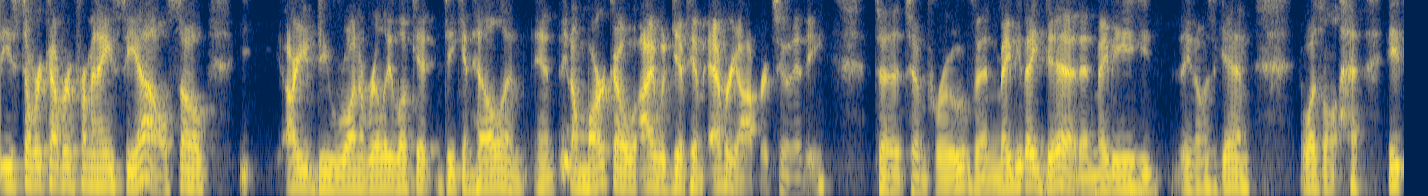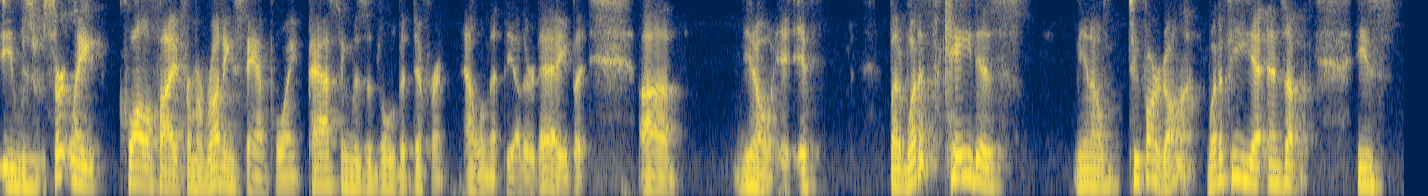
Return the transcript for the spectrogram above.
he's still recovering from an ACL. So are you do you want to really look at Deacon Hill and and you know Marco? I would give him every opportunity to to improve, and maybe they did, and maybe he you know again it wasn't he, he was certainly qualified from a running standpoint. Passing was a little bit different element the other day, but uh, you know if but what if Cade is you know too far gone? What if he ends up he's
